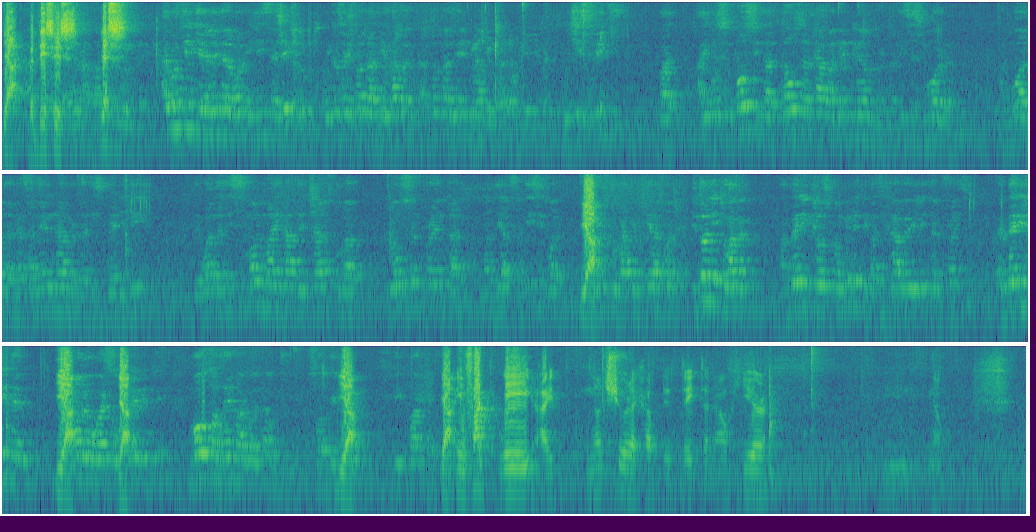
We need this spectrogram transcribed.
Yeah, but this is, yes. I was thinking a little about election because I thought that you have a, a total number which is fixed. But I was supposing that those that have an n number that is smaller and one that has an n number that is very big, the one that is small might have the chance to have closer friends than, than the others. And this is what Yeah. needs to happen here as well. You don't need to have a, a very close community, but if you have very little friends, a very little Yeah. followers Yeah. whatever it is, most of them are well known to you. So Yeah. Yeah, in fact, we, I'm not sure I have the data now here. Mm, No.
